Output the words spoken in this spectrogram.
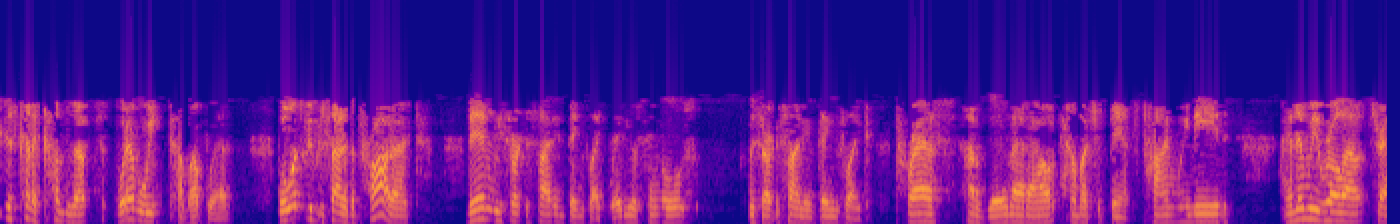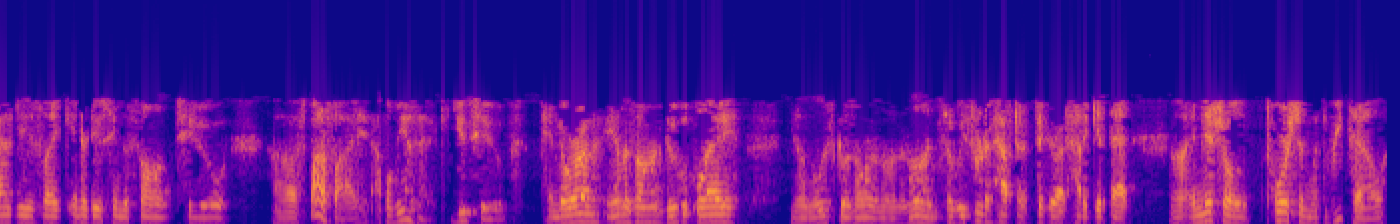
It just kind of comes up, whatever we come up with. But once we've decided the product, then we start deciding things like radio singles. We start deciding things like press, how to roll that out, how much advance time we need. And then we roll out strategies like introducing the song to uh, Spotify, Apple Music, YouTube, Pandora, Amazon, Google Play. You know, the list goes on and on and on. So we sort of have to figure out how to get that uh, initial portion with retail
